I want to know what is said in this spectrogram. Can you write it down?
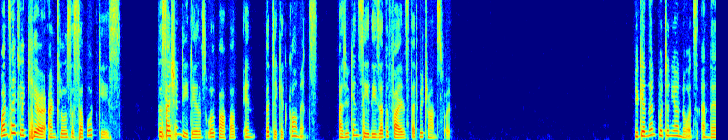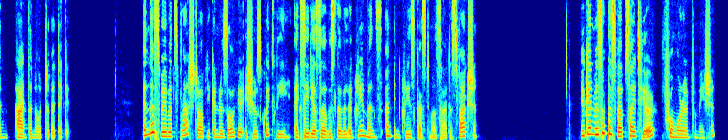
Once I click here and close the support case, the session details will pop up in the ticket comments. As you can see, these are the files that we transferred. You can then put in your notes and then add the note to the ticket. In this way, with Splashtop, you can resolve your issues quickly, exceed your service level agreements, and increase customer satisfaction. You can visit this website here for more information.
